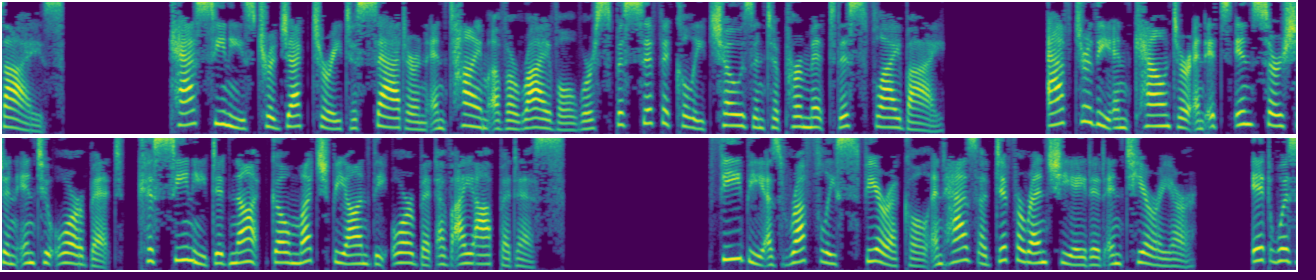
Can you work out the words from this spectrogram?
size. Cassini's trajectory to Saturn and time of arrival were specifically chosen to permit this flyby. After the encounter and its insertion into orbit, Cassini did not go much beyond the orbit of Iapetus. Phoebe is roughly spherical and has a differentiated interior. It was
